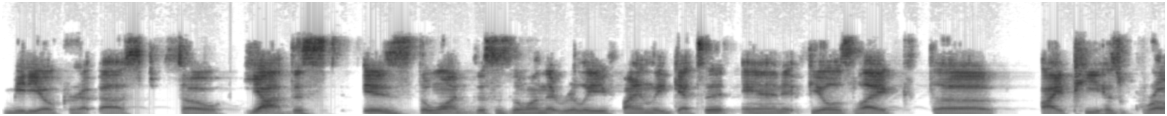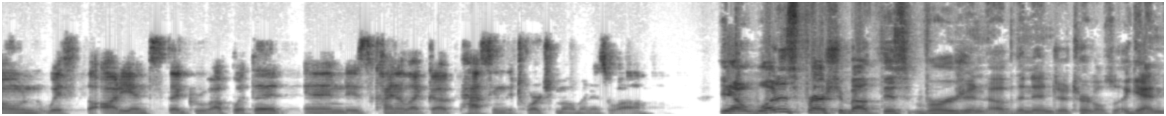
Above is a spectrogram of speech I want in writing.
mediocre at best. So, yeah, this is the one. This is the one that really finally gets it. And it feels like the IP has grown with the audience that grew up with it and is kind of like a passing the torch moment as well. Yeah, what is fresh about this version of the Ninja Turtles? Again,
